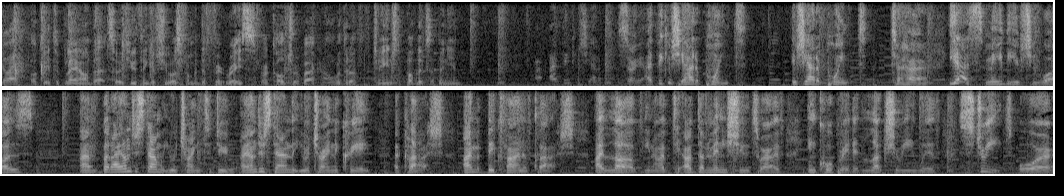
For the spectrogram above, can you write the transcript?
Go ahead. Okay, to play on that, so if you think if she was from a different race or cultural background, would it have changed the public's opinion? I think if she had a sorry, I think if she had a point, if she had a point to her, yes, maybe if she was. Um, but I understand what you were trying to do. I understand that you were trying to create a clash. I'm a big fan of clash. I love, you know, I've, t- I've done many shoots where I've incorporated luxury with street, or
